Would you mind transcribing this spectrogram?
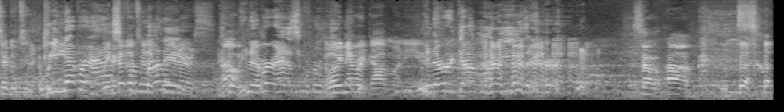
Took it to the. We never We asked took for to the money. cleaners. No, we never asked for money. We never got money. We never got money either. So, um, so,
